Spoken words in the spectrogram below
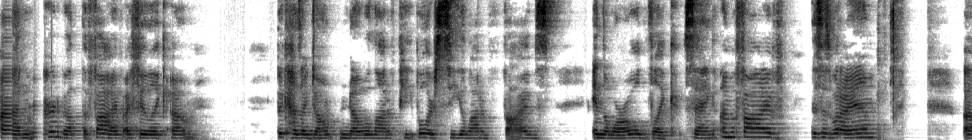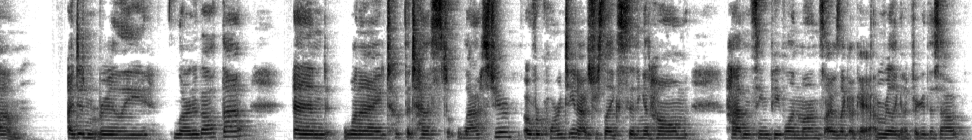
I hadn't heard about the five. I feel like um, because I don't know a lot of people or see a lot of fives in the world, like saying, I'm a five, this is what I am. Um, I didn't really learn about that. And when I took the test last year over quarantine, I was just like sitting at home, hadn't seen people in months. I was like, okay, I'm really going to figure this out.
